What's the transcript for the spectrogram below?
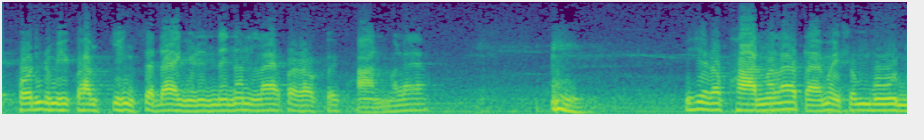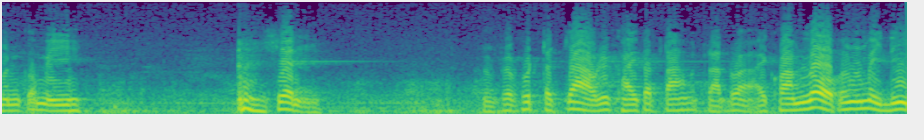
ตุผลมีความจริงแสดงอยู่ในนั้นแล้วเพราะเราเคยผ่านมาแล้ว ที่เราผ่านมาแล้วแต่ไม่สมบูรณ์มันก็มี เช่น พระพุทธเจ้าหรือใครก็ตามตรัสว่า ไอ้ความโลภมันไม่ดี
